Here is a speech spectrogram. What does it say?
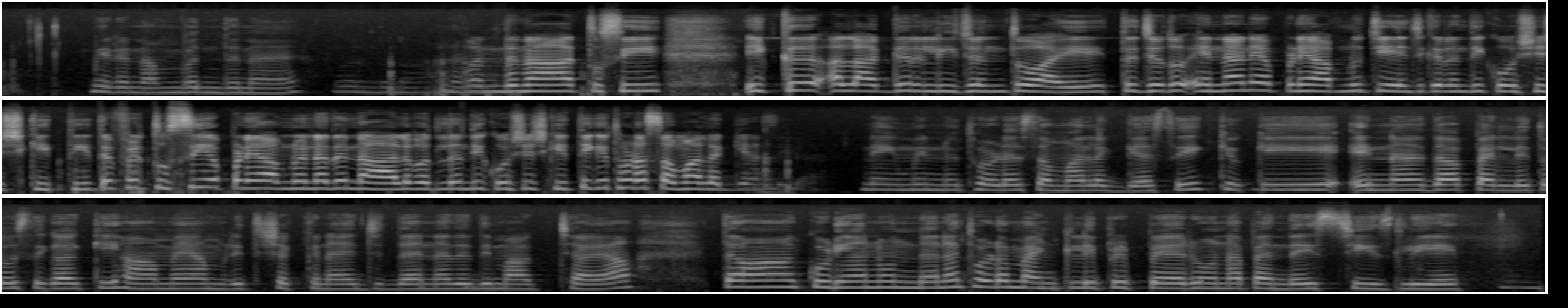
ਮੇਰਾ ਨਾਮ ਵੰਦਨਾ ਹੈ। ਵੰਦਨਾ। ਵੰਦਨਾ ਤੁਸੀਂ ਇੱਕ ਅਲੱਗ ਰਿਲੀਜਨ ਤੋਂ ਆਏ ਤੇ ਜਦੋਂ ਇਹਨਾਂ ਨੇ ਆਪਣੇ ਆਪ ਨੂੰ ਚੇਂਜ ਕਰਨ ਦੀ ਕੋਸ਼ਿਸ਼ ਕੀਤੀ ਤੇ ਫਿਰ ਤੁਸੀਂ ਆਪਣੇ ਆਪ ਨੂੰ ਇਹਨਾਂ ਦੇ ਨਾਲ ਬਦਲਣ ਦੀ ਕੋਸ਼ਿਸ਼ ਕੀਤੀ ਕਿ ਥੋੜਾ ਸਮਾਂ ਲੱਗਿਆ ਸੀਗਾ? ਨਹੀਂ ਮੈਨੂੰ ਥੋੜਾ ਸਮਾਂ ਲੱਗਿਆ ਸੀ ਕਿਉਂਕਿ ਇਹਨਾਂ ਦਾ ਪਹਿਲੇ ਤੋਂ ਸੀਗਾ ਕਿ ਹਾਂ ਮੈਂ ਅੰਮ੍ਰਿਤ ਛਕਣਾ ਹੈ ਜਿੱਦਾਂ ਇਹਨਾਂ ਦੇ ਦਿਮਾਗ 'ਚ ਆਇਆ। ਤਾਂ ਕੁੜੀਆਂ ਨੂੰ ਹੁੰਦਾ ਨਾ ਥੋੜਾ ਮੈਂਟਲੀ ਪ੍ਰਿਪੇਅਰ ਹੋਣਾ ਪੈਂਦਾ ਇਸ ਚੀਜ਼ ਲਈ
